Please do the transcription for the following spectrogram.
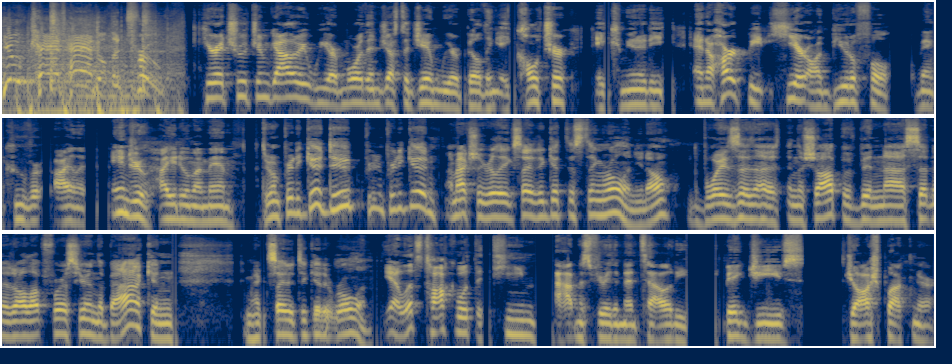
You can't handle the truth. Here at Truth Gym Gallery, we are more than just a gym. We are building a culture, a community, and a heartbeat here on beautiful Vancouver Island. Andrew, how you doing, my man? Doing pretty good, dude. Pretty pretty good. I'm actually really excited to get this thing rolling. You know, the boys in, uh, in the shop have been uh, setting it all up for us here in the back, and I'm excited to get it rolling. Yeah, let's talk about the team atmosphere, the mentality. Big Jeeves, Josh Buckner,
